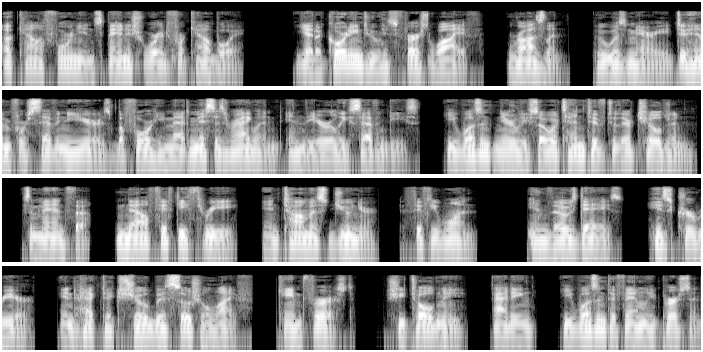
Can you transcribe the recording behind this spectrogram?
a Californian Spanish word for cowboy. Yet according to his first wife, Roslyn, who was married to him for seven years before he met Mrs. Ragland in the early 70s, he wasn't nearly so attentive to their children, Samantha, now 53, and Thomas Jr., 51. In those days, his career, and hectic showbiz social life, came first, she told me, adding, he wasn't a family person.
